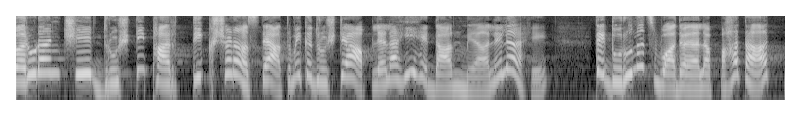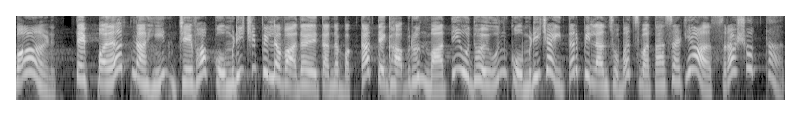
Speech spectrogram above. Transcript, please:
गरुडांची दृष्टी फार तीक्ष्ण असते आत्मिकदृष्ट्या आपल्यालाही हे दान मिळालेलं आहे. ते दुरूनच वादळाला पाहतात पण ते पळत नाहीत जेव्हा कोंबडीची पिल्लं वादळ येताना बघतात ते घाबरून माती उधळून कोंबडीच्या इतर पिल्लांसोबत स्वतःसाठी आसरा शोधतात.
